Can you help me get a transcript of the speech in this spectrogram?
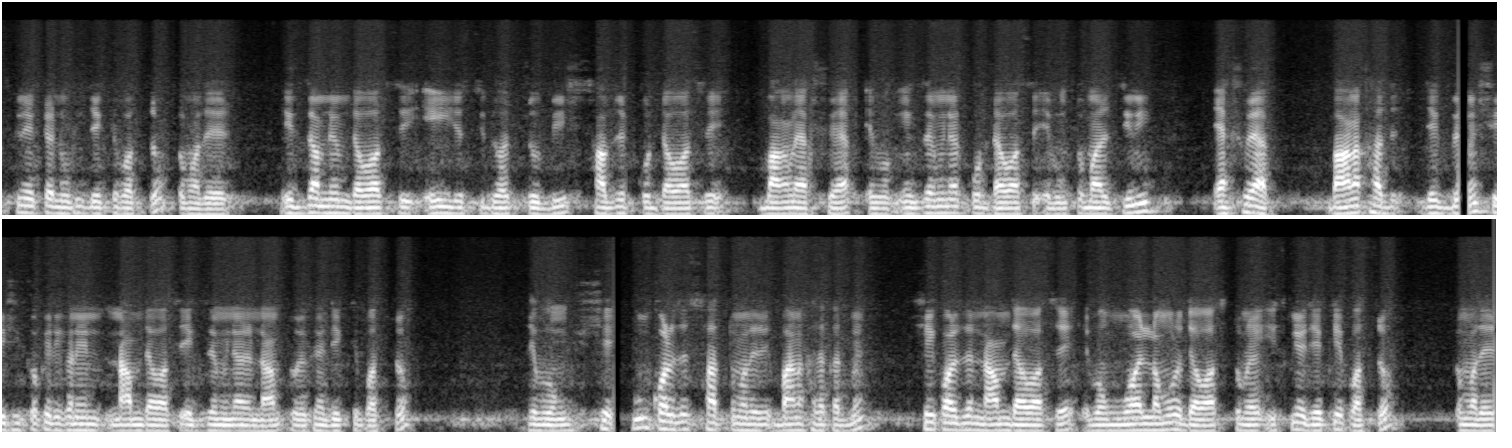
স্ক্রিনে একটা নোটিশ দেখতে পাচ্ছ তোমাদের এক্সাম নেম দেওয়া আছে এইচএসসি দু হাজার চব্বিশ সাবজেক্ট কোড দেওয়া আছে বাংলা একশো এক এবং এক্সামিনার কোড দেওয়া আছে এবং তোমার যিনি একশো এক, বাংলা খাতা দেখবেন সেই শিক্ষকের এখানে নাম দেওয়া আছে এক্সামিনারের নাম, তো এখানে দেখতে পাচ্ছ। এবং সে কোন কলেজের স্যার তোমাদের বাংলা খাতা কাটবেন সেই কলেজের নাম দেওয়া আছে এবং মোবাইল নম্বরও দেওয়া আছে, তোমরা স্ক্রিনে দেখতে পাচ্ছ। তোমাদের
